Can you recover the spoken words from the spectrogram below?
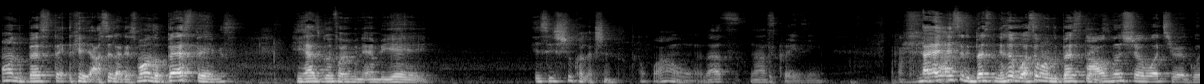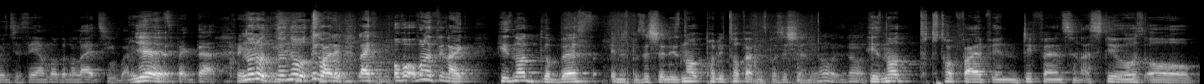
one of the best thing. Okay, I'll say like this. One of the best things he has going for him in the NBA is his shoe collection. Oh, wow, that's that's crazy. I, I said the best thing. I said, well, I said one of the best things. I wasn't sure what you were going to say. I'm not gonna lie to you, but I Yeah. didn't expect that. Crazy. No, no, no, no. Think about it. Like, one of the thing, like he's not the best in his position. He's not probably top five in his position. No, it's not. He's not top five in defense and steals or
